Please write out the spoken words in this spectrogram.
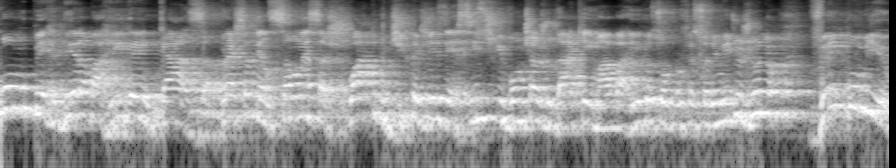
Como perder a barriga em casa? Presta atenção nessas quatro dicas de exercícios que vão te ajudar a queimar a barriga. Eu sou o professor Emílio Júnior. Vem comigo!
